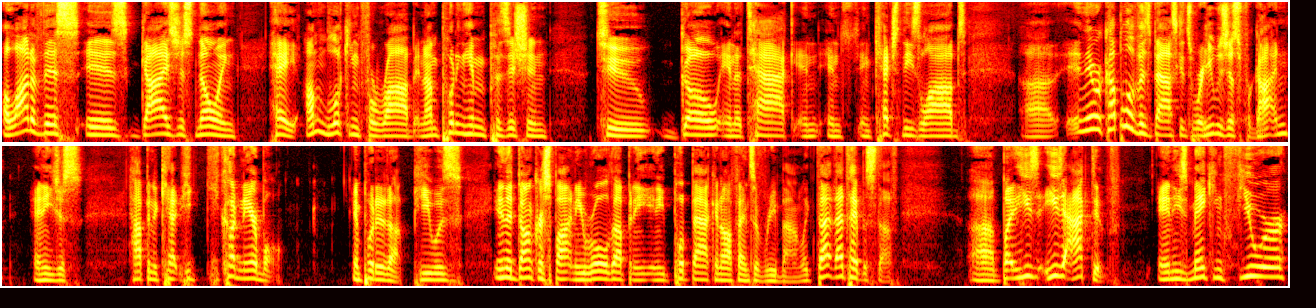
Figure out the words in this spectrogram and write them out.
a lot of this is guys just knowing, hey, I'm looking for Rob and I'm putting him in position to go and attack and and, and catch these lobs. Uh, and there were a couple of his baskets where he was just forgotten and he just happened to catch he, he caught an air ball and put it up. He was in the dunker spot and he rolled up and he, and he put back an offensive rebound, like that that type of stuff. Uh, but he's he's active and he's making fewer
